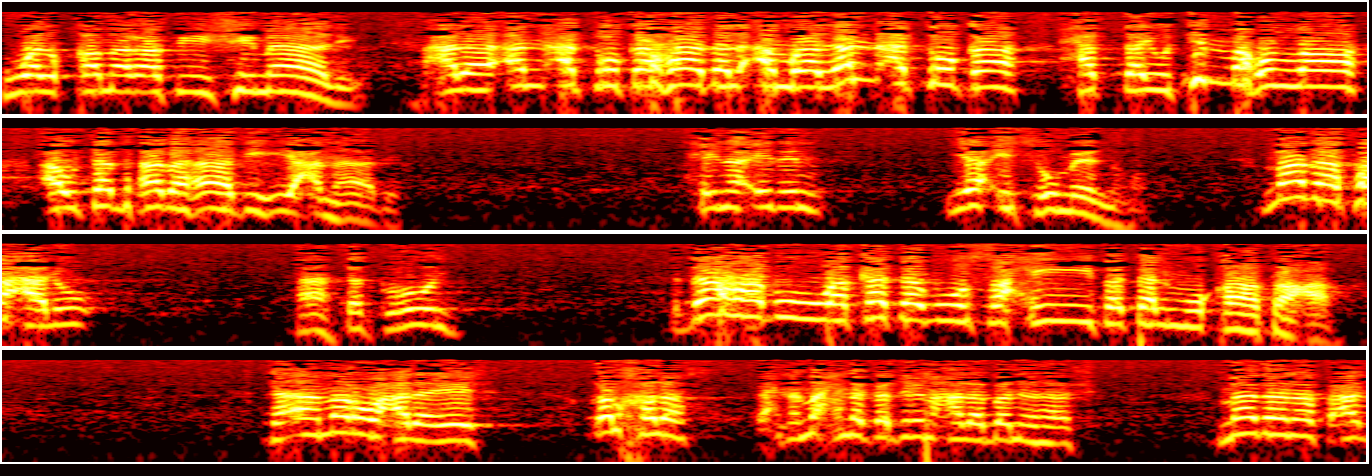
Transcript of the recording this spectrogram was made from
والقمر في شمالي على أن أترك هذا الأمر لن أتركه حتى يتمه الله أو تذهب هذه عن هذه. حينئذ يئسوا منه. ماذا فعلوا؟ ها تذكرون؟ ذهبوا وكتبوا صحيفة المقاطعة. تآمروا على إيش؟ قال خلاص إحنا ما إحنا قادرين على بني هاشم. ماذا نفعل؟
